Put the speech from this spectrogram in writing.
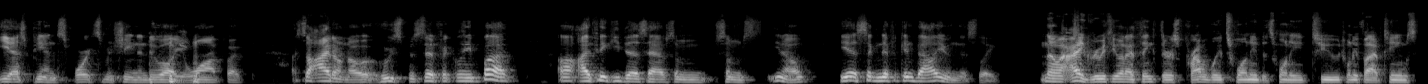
ESPN Sports Machine and do all you want, but so I don't know who specifically, but uh, I think he does have some some you know he has significant value in this league. No, I agree with you. And I think there's probably 20 to 22, 25 teams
